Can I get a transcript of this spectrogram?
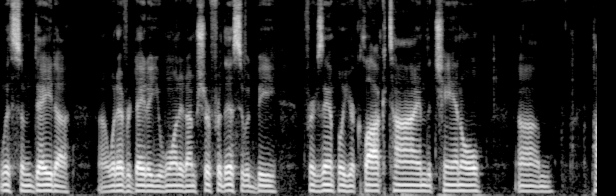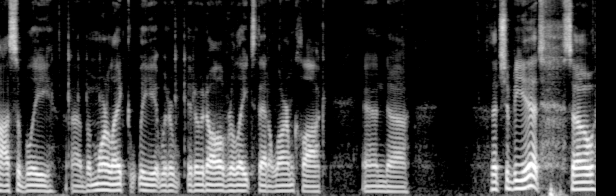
with some data, uh, whatever data you wanted. I'm sure for this it would be, for example, your clock time, the channel, um, possibly, uh, but more likely it would, it would all relate to that alarm clock. And uh, that should be it. So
